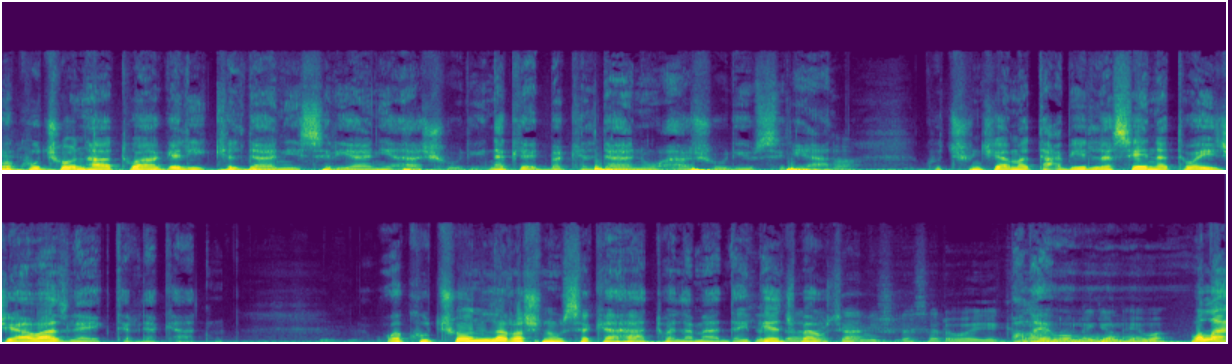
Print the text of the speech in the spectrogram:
وەکو چۆن هاتواگەلی کلدانی سریانی ئاشووری نەکرێت بە کلدان و ئاشووری و سریان چونکی ئەمە تعبیر لە سێ نەتەوەی جیاواز لە یەکتر دەکاتن وەکو چۆن لە ڕەشنووسەکە هاتووە لە مادەی پێنج باوشانیش لەسەرەوە لەگەڵ ئێوە وڵا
